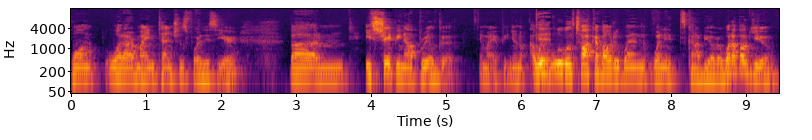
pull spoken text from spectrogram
want what are my intentions for this year. But um, it's shaping up real good in my opinion. We, we will talk about it when when it's gonna be over. What about you?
